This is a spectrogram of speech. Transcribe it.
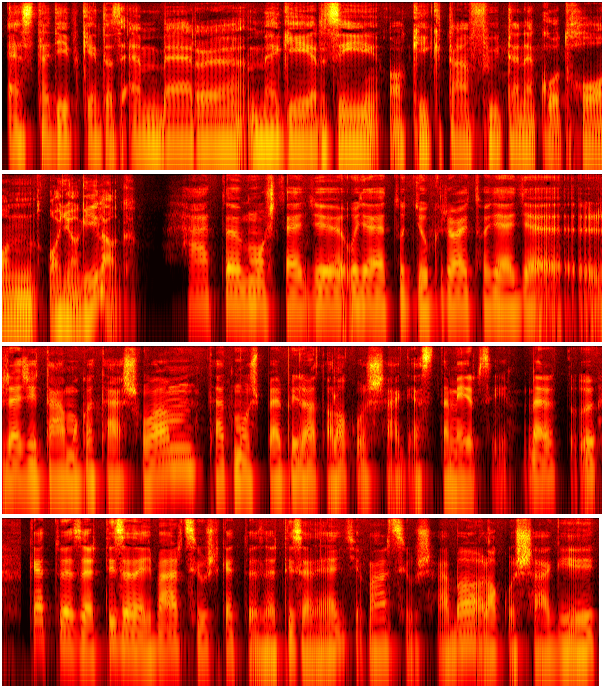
Ezt egyébként az ember meg megérzi, akik távfűtenek otthon anyagilag? Hát most egy, ugye tudjuk rajta, hogy egy rezsitámogatás van, tehát most per pillanat a lakosság ezt nem érzi. Mert 2011 március, 2011 márciusában a lakossági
